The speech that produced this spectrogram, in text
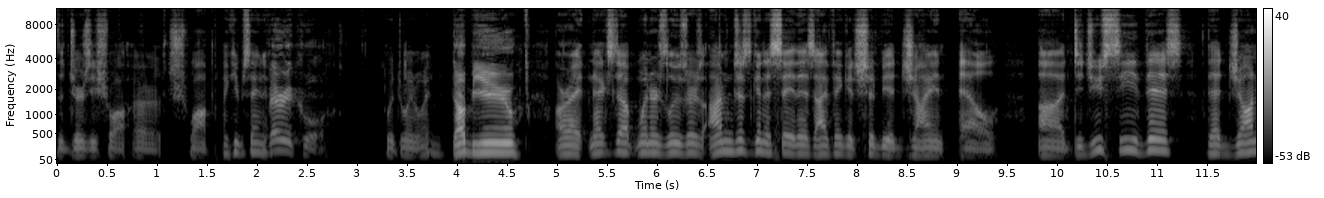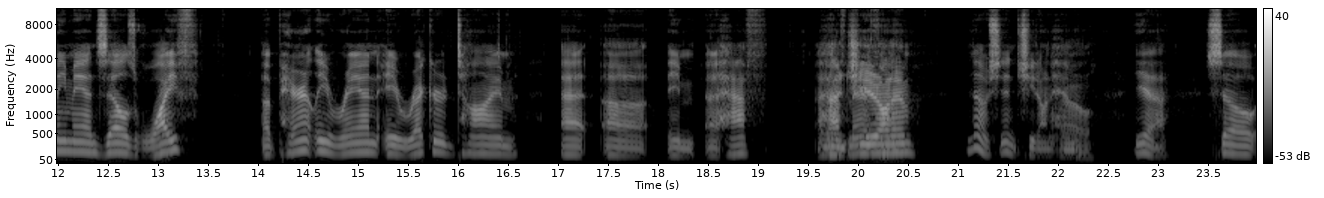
The jersey swap. Uh, swap. I keep saying it Very cool. with Dwyane Wade. W. All right, next up, winners, losers. I'm just going to say this. I think it should be a giant L. Uh, did you see this? That Johnny Manziel's wife apparently ran a record time at uh, a, a half a And half then cheated on him? No, she didn't cheat on him. Oh. Yeah. So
